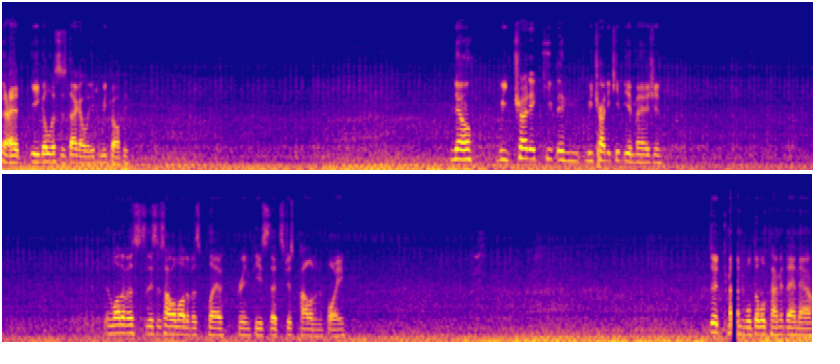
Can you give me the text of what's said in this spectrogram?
Uh, Eagle, this is Dagger Lead, we copy. No, we try to keep in. We try to keep the immersion. A lot of us. This is how a lot of us play Greenpeace. That's just Paladin for you. Command will double time it there now.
